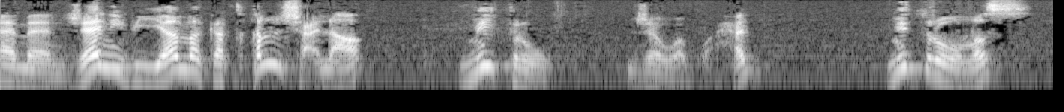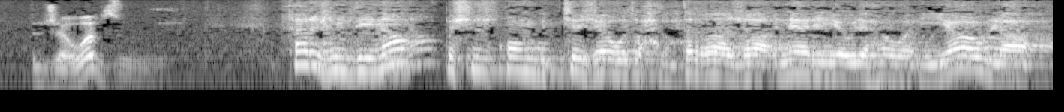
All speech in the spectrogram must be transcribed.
أمان جانبية ما كتقلش على مترو الجواب واحد. مترو ونص. الجواب زوج. خارج المدينة باش نقوم بالتجاوز واحد الدراجة نارية ولا هوائية ولا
